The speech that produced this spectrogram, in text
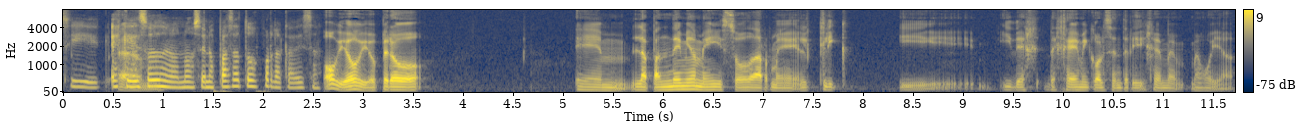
Sí, es que eso Em, no, no, se nos pasa a todos por la cabeza. Obvio, obvio, pero em, la pandemia me hizo darme el clic y, y dej- dejé mi call center y dije, me, me voy a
